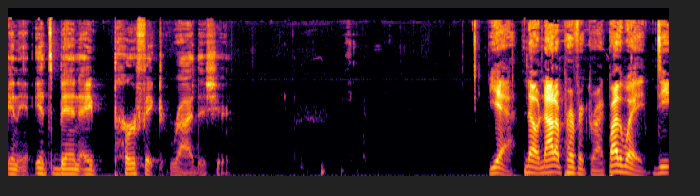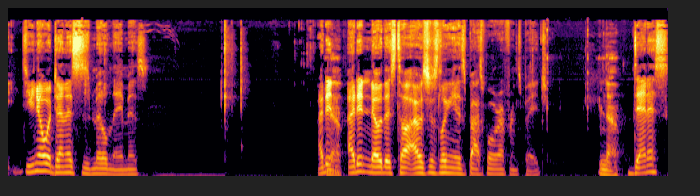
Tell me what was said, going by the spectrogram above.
in it's been a perfect ride this year. Yeah, no, not a perfect ride. By the way, do, do you know what Dennis's middle name is? I didn't. No. I didn't know this till I was just looking at his basketball reference page. No, Dennis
